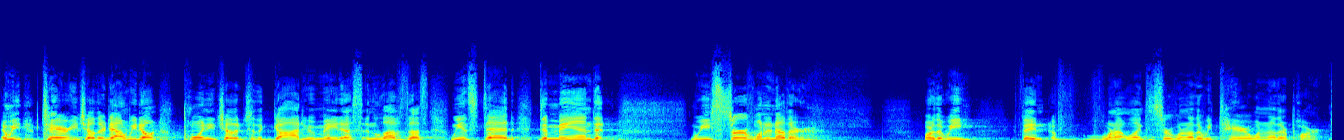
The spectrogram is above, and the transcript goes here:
And we tear each other down. We don't point each other to the God who made us and loves us. We instead demand that we serve one another, or that we, if, they, if we're not willing to serve one another, we tear one another apart.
